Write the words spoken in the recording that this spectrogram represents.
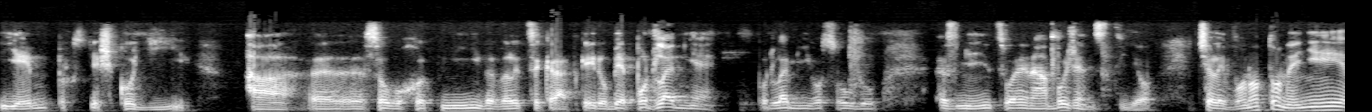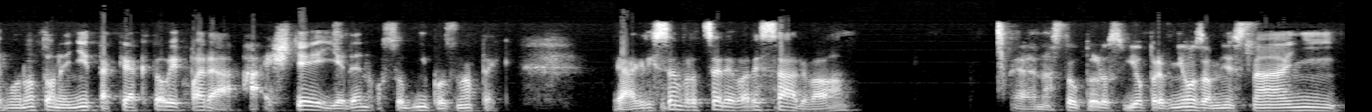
jim prostě škodí a e, jsou ochotní ve velice krátké době, podle mě, podle mýho soudu, změnit svoje náboženství. Jo. Čili ono to, není, ono to není tak, jak to vypadá. A ještě jeden osobní poznatek. Já když jsem v roce 92 eh, nastoupil do svého prvního zaměstnání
